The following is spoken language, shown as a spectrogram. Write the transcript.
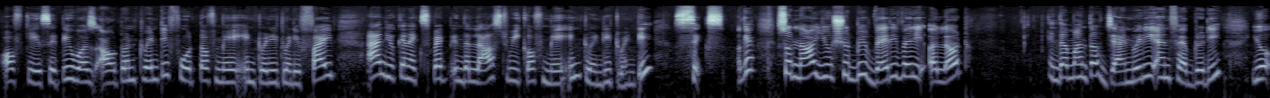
of KCET was out on 24th of May in 2025 and you can expect in the last week of May in 2026. Okay, so now you should be very very alert in the month of January and February you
